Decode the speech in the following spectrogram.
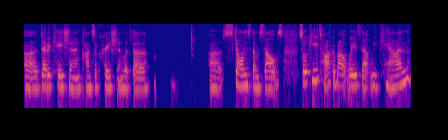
uh, dedication and consecration with the uh, stones themselves. So can you talk about ways that we can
